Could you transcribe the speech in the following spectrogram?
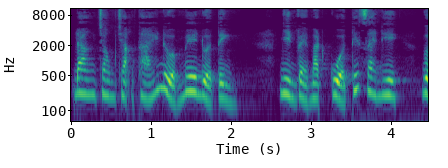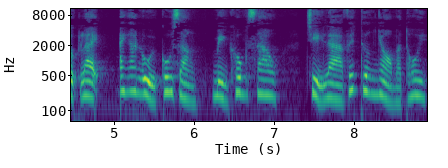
đang trong trạng thái nửa mê nửa tình. Nhìn vẻ mặt của Tiết Giai Ni, ngược lại anh an ủi cô rằng mình không sao, chỉ là vết thương nhỏ mà thôi.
